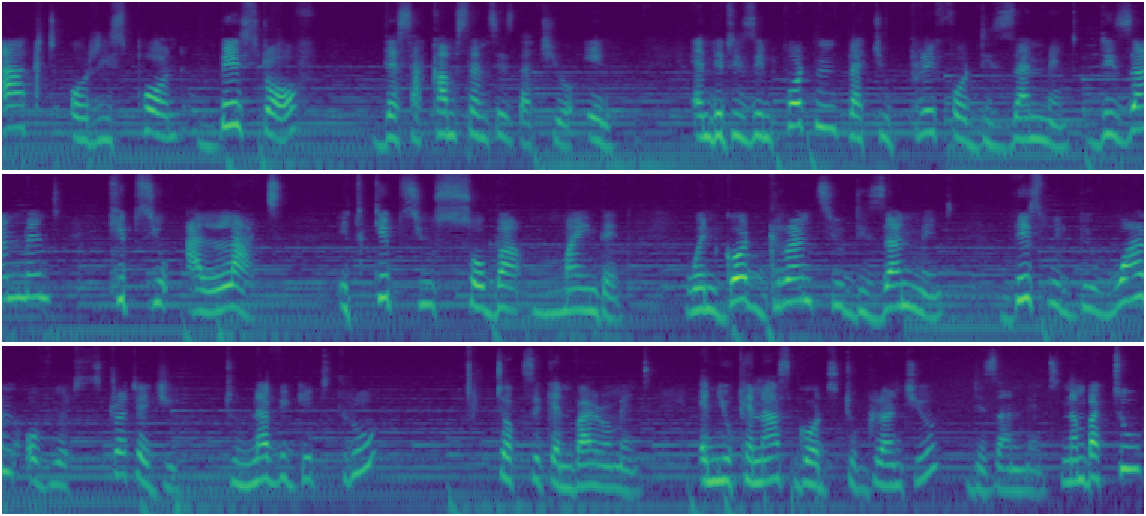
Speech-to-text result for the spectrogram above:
act or respond based off the circumstances that you're in. And it is important that you pray for discernment. Discernment keeps you alert. It keeps you sober minded. When God grants you discernment, this will be one of your strategy to navigate through toxic environment. And you can ask God to grant you discernment. Number two,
